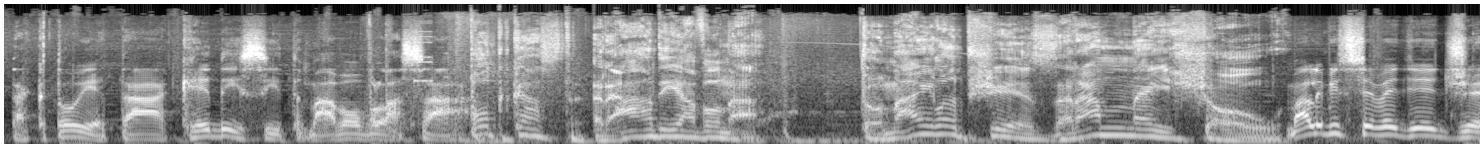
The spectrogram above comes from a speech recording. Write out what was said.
tak to je tá kedysi tmavo vlasá. Podcast Rádia Vlna. To najlepšie z rannej show. Mali by ste vedieť, že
